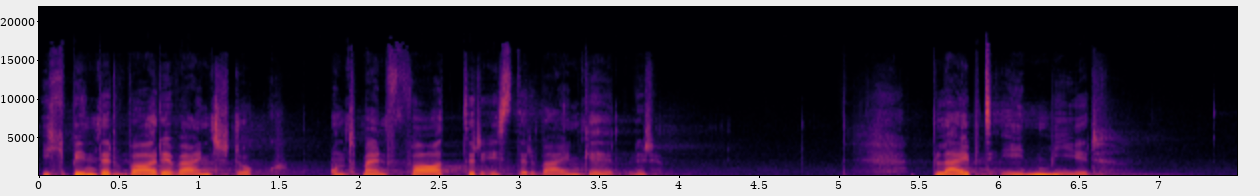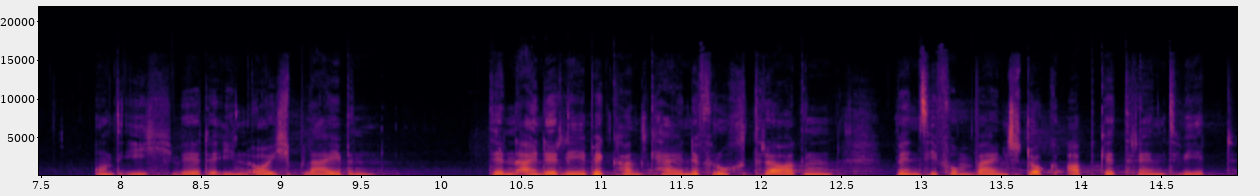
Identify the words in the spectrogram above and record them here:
ich bin der wahre Weinstock und mein Vater ist der Weingärtner. Bleibt in mir und ich werde in euch bleiben. Denn eine Rebe kann keine Frucht tragen, wenn sie vom Weinstock abgetrennt wird.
